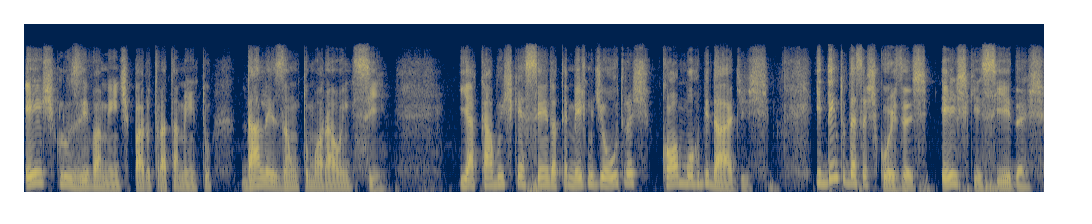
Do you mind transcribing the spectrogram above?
exclusivamente para o tratamento da lesão tumoral em si. E acabam esquecendo até mesmo de outras comorbidades. E dentro dessas coisas esquecidas,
